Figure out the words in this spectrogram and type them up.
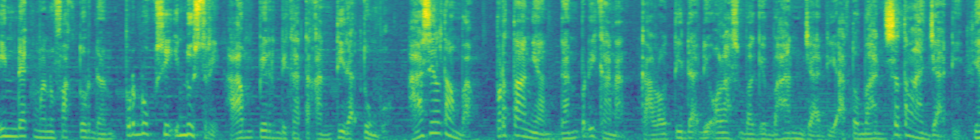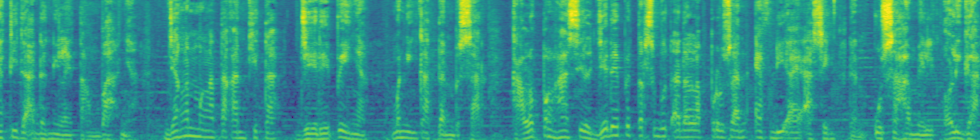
Indeks manufaktur dan produksi industri hampir dikatakan tidak tumbuh. Hasil tambang, pertanian, dan perikanan kalau tidak diolah sebagai bahan jadi atau bahan setengah jadi, ya tidak ada nilai tambahnya. Jangan mengatakan kita GDP-nya meningkat dan besar kalau penghasil JDP tersebut adalah perusahaan FDI asing dan usaha milik oligar.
